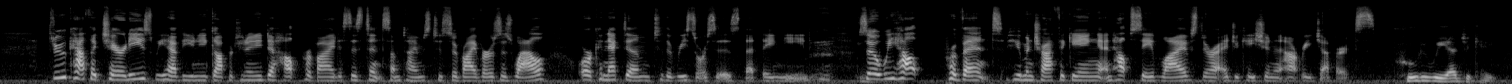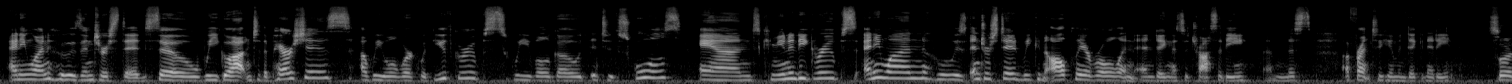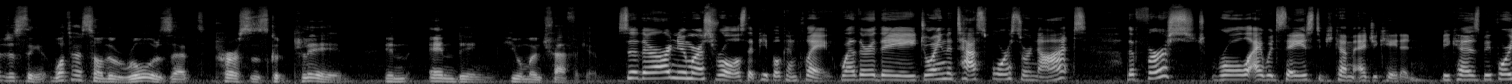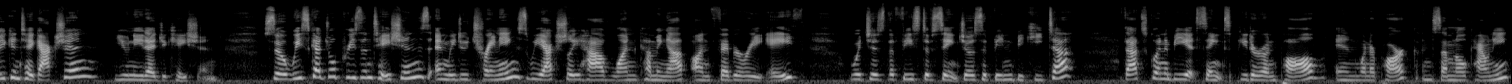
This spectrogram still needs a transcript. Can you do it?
Through Catholic Charities, we have the unique opportunity to help provide assistance sometimes to survivors as well, or connect them to the resources that they need. So we help prevent human trafficking and help save lives through our education and outreach efforts. Who do we educate? Anyone who is interested. So we go out into the parishes, uh, we will work with youth groups, we will go into the schools and community groups. Anyone who is interested, we can all play a role in ending this atrocity and this affront to human dignity. So I'm just thinking, what are some of the roles that persons could play in ending human trafficking? So there are numerous roles that people can play, whether they join the task force or not. The first role I would say is to become educated because before you can take action, you need education. So we schedule presentations and we do trainings. We actually have one coming up on February 8th, which is the Feast of St. Josephine Bakhita. That's going to be at St. Peter and Paul in Winter Park in Seminole County.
